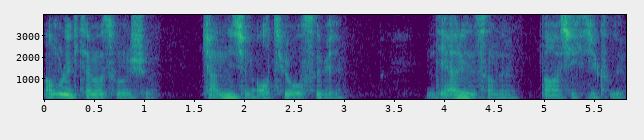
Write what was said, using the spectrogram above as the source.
Ama buradaki temel sorun şu. Kendi için atıyor olsa bile diğer insanları daha çekici kılıyor.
